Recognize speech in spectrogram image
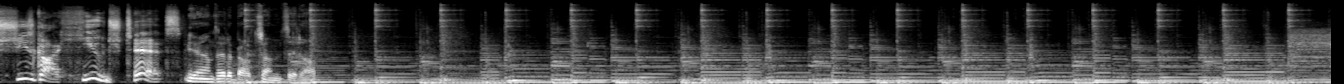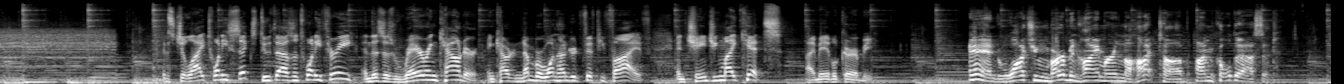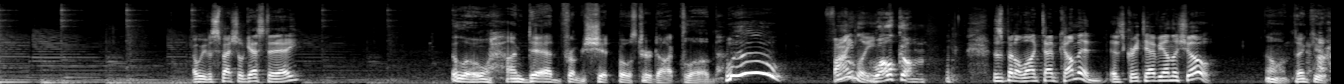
she's got huge tits. Yeah, that about sums it up. It's July 26, 2023, and this is Rare Encounter, encounter number 155. And changing my kits, I'm Abel Kirby. And watching Barbenheimer in the hot tub, I'm Cold Acid. And we have a special guest today. Hello, I'm Dad from shitposter.club. Woohoo! Finally. Welcome. this has been a long time coming. It's great to have you on the show. Oh, thank you.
